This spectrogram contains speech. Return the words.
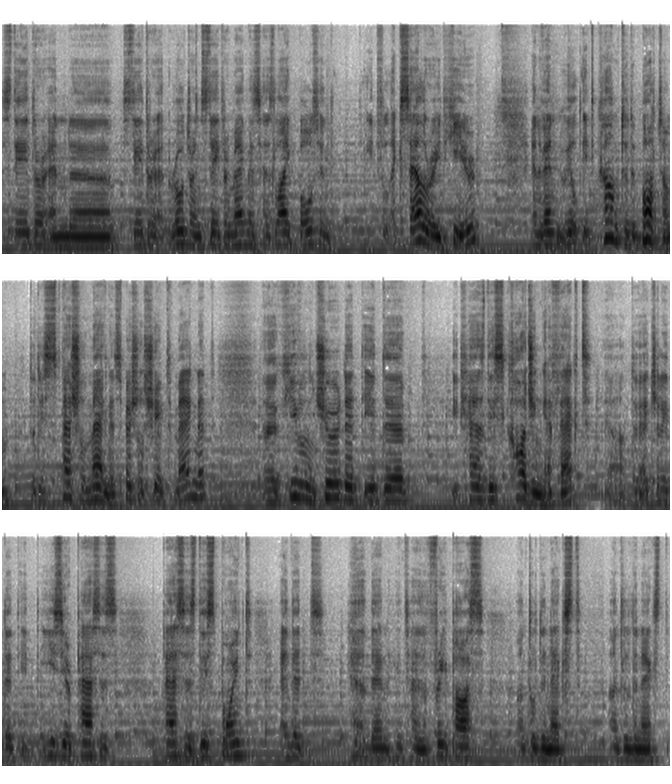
stator and uh, stator rotor and stator magnets has like poles and it will accelerate here. And when will it come to the bottom to this special magnet special shaped magnet uh, he will ensure that it uh, it has this cogging effect yeah, to actually that it easier passes passes this point and that yeah, then it has a free pass until the next until the next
